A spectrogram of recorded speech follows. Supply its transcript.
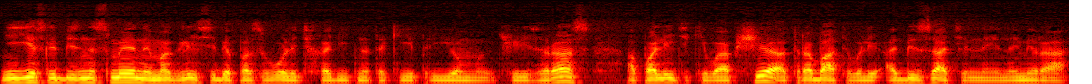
И если бизнесмены могли себе позволить ходить на такие приемы через раз, а политики вообще отрабатывали обязательные номера,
